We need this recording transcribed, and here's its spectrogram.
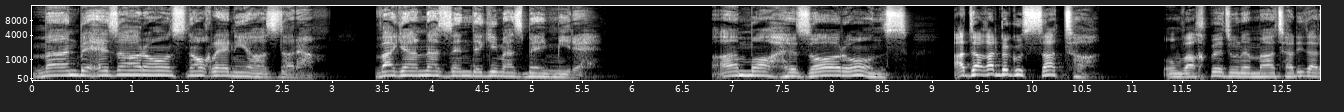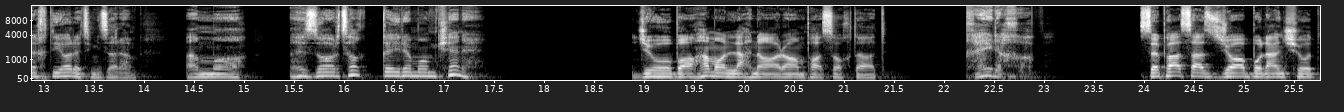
من به هزار اونس نقره نیاز دارم وگرنه زندگیم از بین میره. اما هزار اونس حداقل بگو صد تا. اون وقت بدون معطلی در اختیارت می‌ذارم اما هزار تا غیر ممکنه جو با همان لحن آرام پاسخ داد. خیلی خوب. سپس از جا بلند شد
